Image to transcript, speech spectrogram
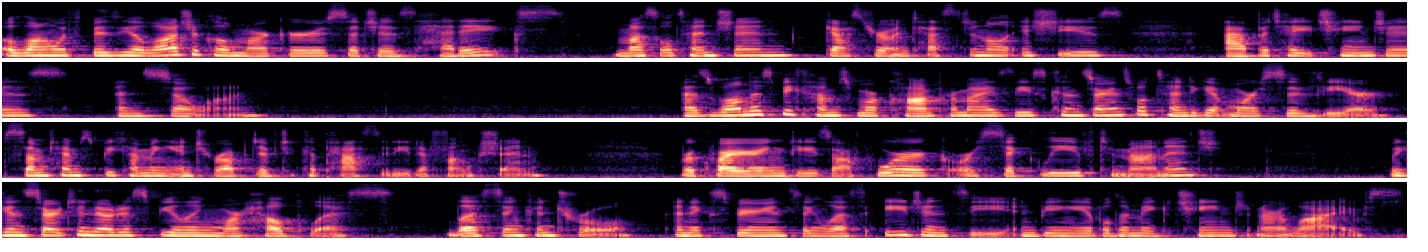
along with physiological markers such as headaches, muscle tension, gastrointestinal issues, appetite changes, and so on. As wellness becomes more compromised, these concerns will tend to get more severe, sometimes becoming interruptive to capacity to function, requiring days off work or sick leave to manage. We can start to notice feeling more helpless, less in control, and experiencing less agency in being able to make change in our lives.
